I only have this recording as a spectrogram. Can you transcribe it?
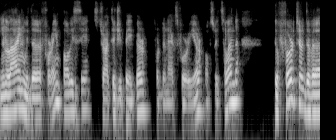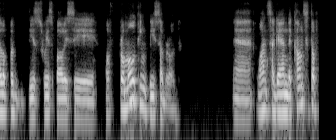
in line with the foreign policy strategy paper for the next four years of Switzerland, to further develop this Swiss policy of promoting peace abroad. Uh, once again, the concept of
